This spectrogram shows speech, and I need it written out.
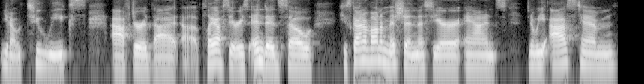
you know, two weeks after that uh, playoff series ended. So he's kind of on a mission this year. And, you know, we asked him,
